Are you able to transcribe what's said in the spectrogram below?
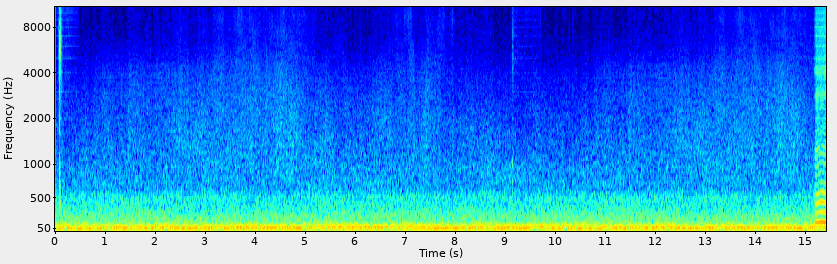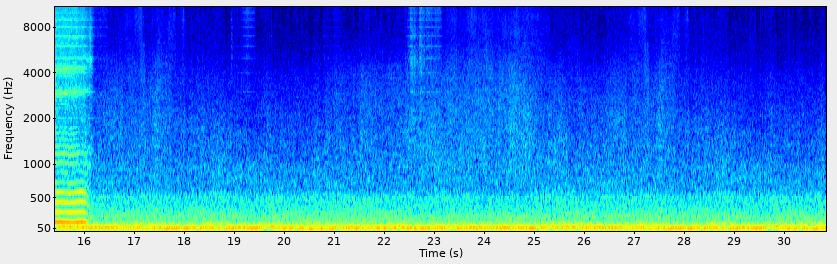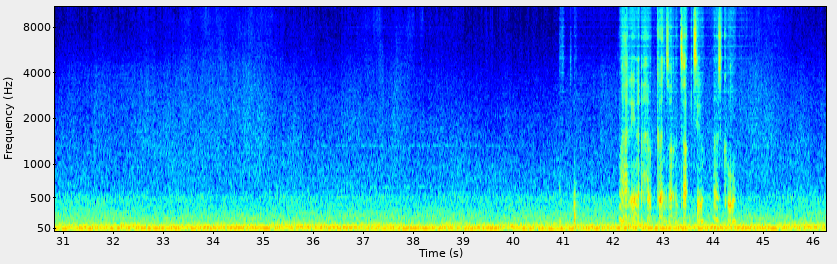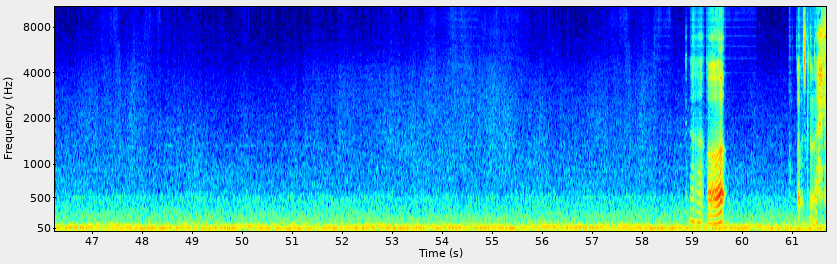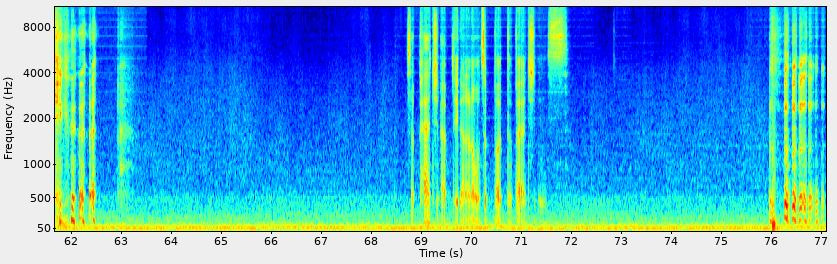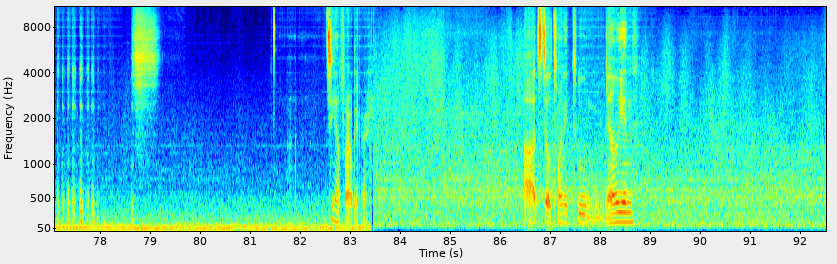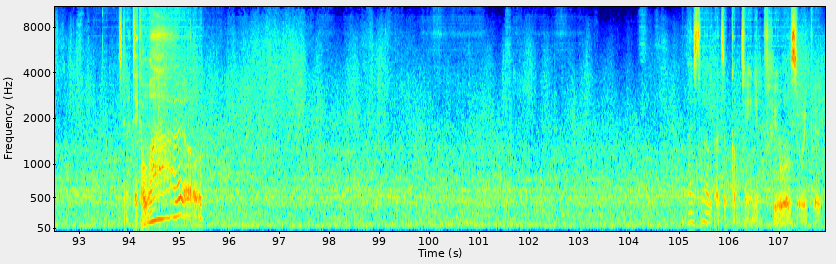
I didn't on the top too. That's cool. Uh, oh, that was kind of lagging. it's a patch update. I don't know what's about the patch is. Let's see how far we are. Uh, it's still 22 million. It's gonna take a while. I still have lots of continuum fuel, so we're good.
